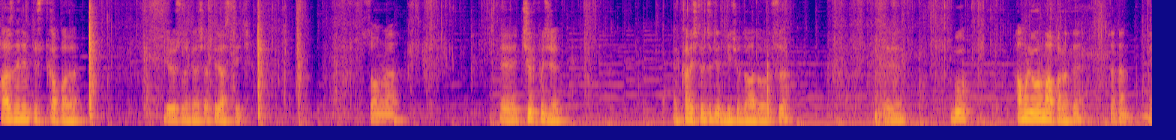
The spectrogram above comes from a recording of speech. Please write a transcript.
haznenin üst kapağı. Görüyorsunuz arkadaşlar plastik. Sonra e, çırpıcı. Yani karıştırıcı diye geçiyor daha doğrusu. E, bu hamur yoğurma aparatı. Zaten e,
